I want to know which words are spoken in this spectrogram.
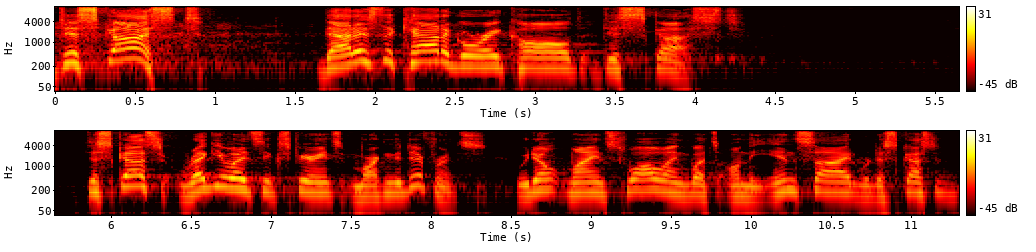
disgust. That is the category called disgust. Disgust regulates the experience, marking the difference. We don't mind swallowing what's on the inside. We're disgusted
